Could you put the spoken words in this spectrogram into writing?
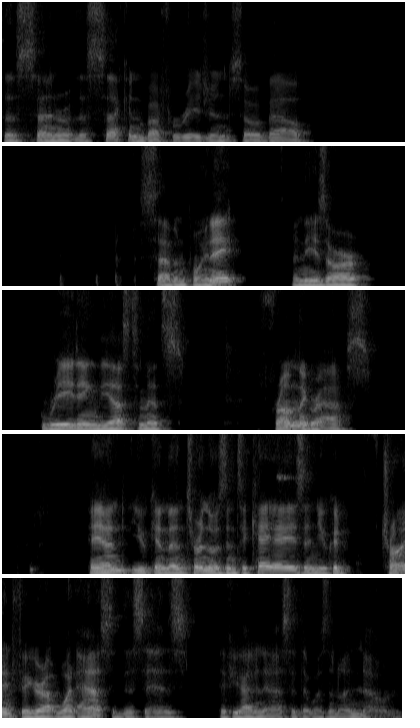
the center of the second buffer region, so about 7.8. And these are reading the estimates from the graphs. And you can then turn those into Kas and you could try and figure out what acid this is if you had an acid that was an unknown.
